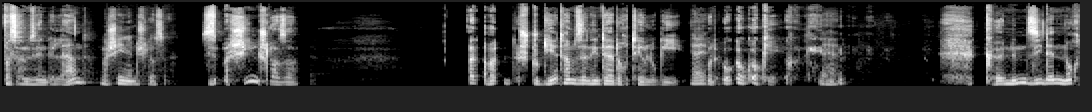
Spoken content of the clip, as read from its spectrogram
Was haben Sie denn gelernt? Maschinenschlosser. Sie sind Maschinenschlosser. Aber studiert haben Sie dann hinterher doch Theologie. Ja, ja. Okay. okay. Ja. Können Sie denn noch,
